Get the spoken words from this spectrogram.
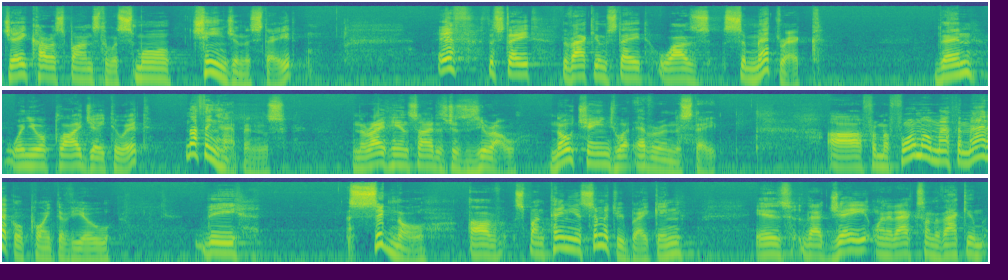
J corresponds to a small change in the state. If the state, the vacuum state, was symmetric, then when you apply J to it, nothing happens. And the right-hand side is just zero. No change whatever in the state. Uh, from a formal mathematical point of view, the signal of spontaneous symmetry breaking is that J, when it acts on the vacuum,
